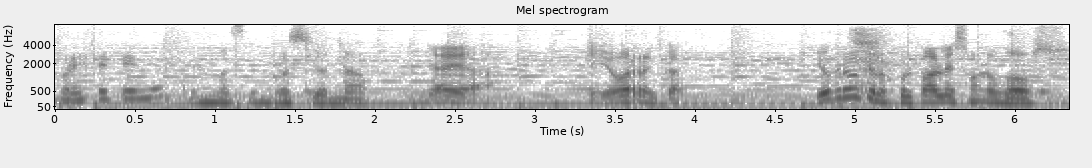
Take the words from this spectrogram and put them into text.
por este tema. Estoy más emocionado. Ya, ya. Yo voy a arrancar. Yo creo que los culpables son los dos.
